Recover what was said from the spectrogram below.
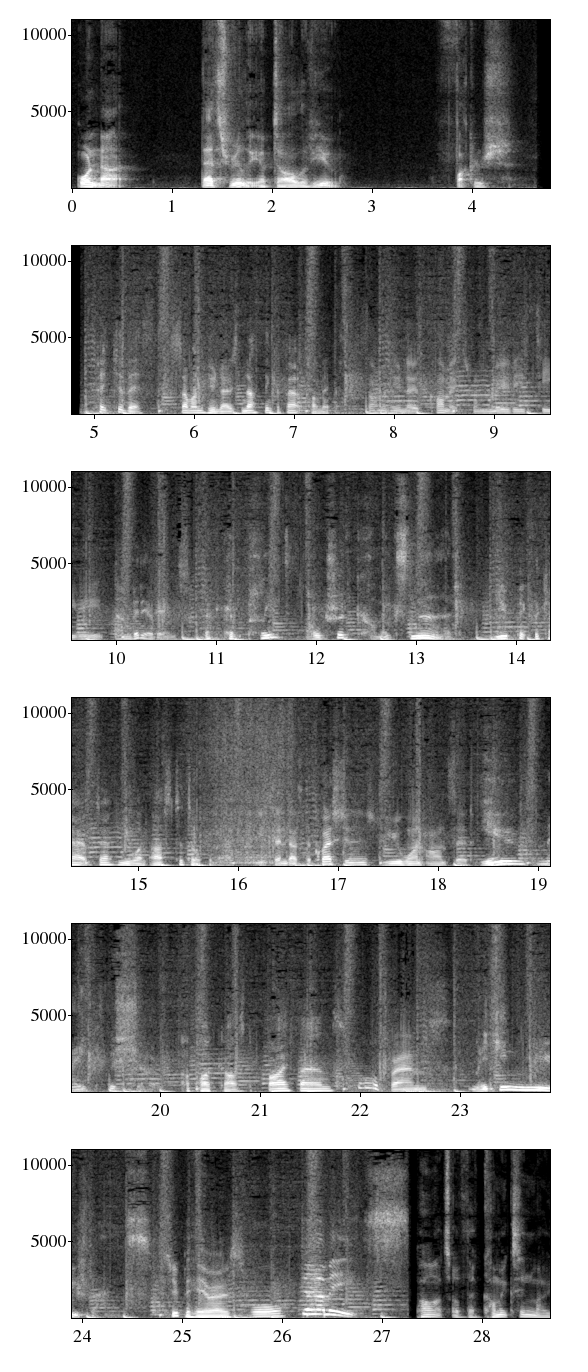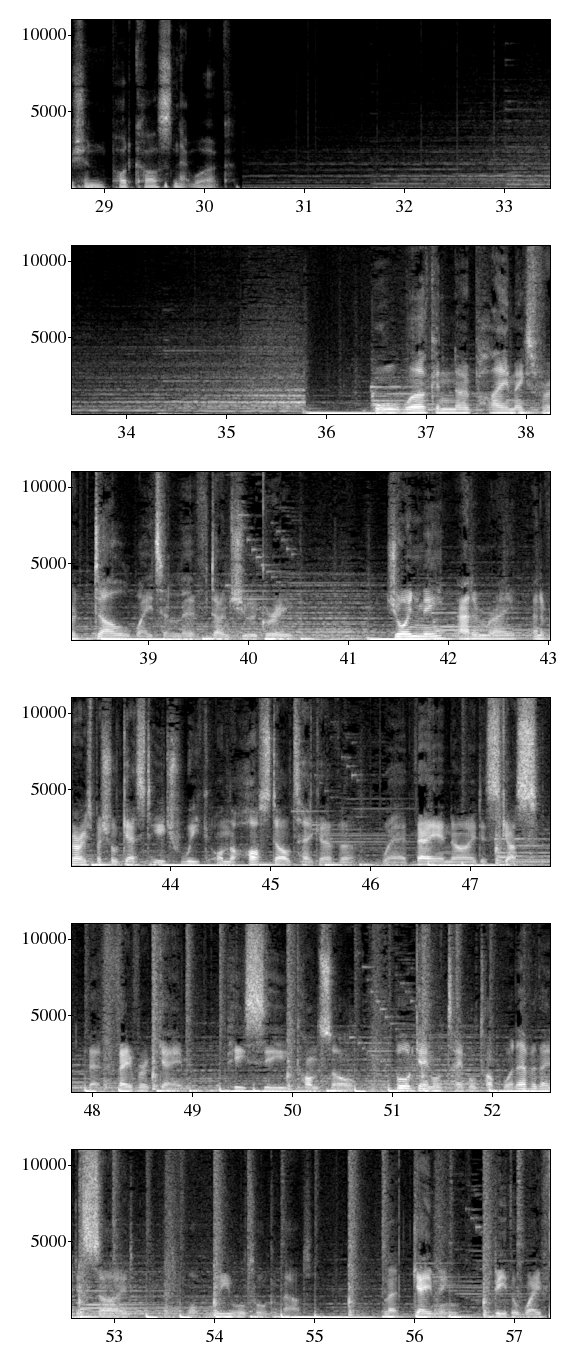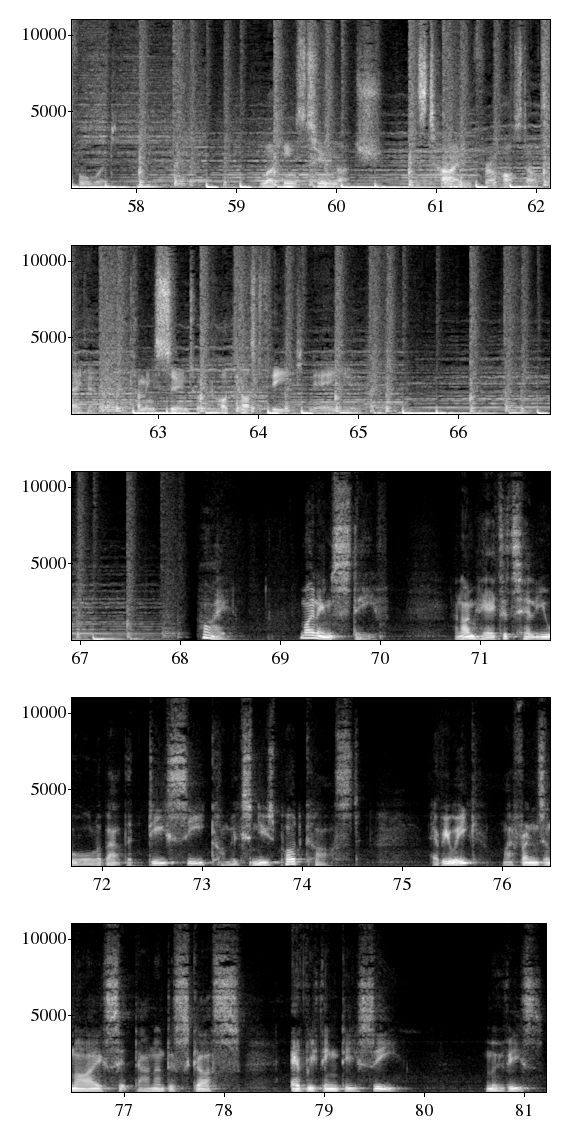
Or not. That's really up to all of you. Fuckers. Picture this someone who knows nothing about comics. Someone who knows comics from movies, TV, and video games. A complete ultra comics nerd. You pick the character you want us to talk about. You send us the questions you want answered. You make the show. A podcast by fans, For fans, Making new fans. Superheroes, Or dummies. Part of the Comics in Motion podcast network. All work and no play makes for a dull way to live, don't you agree? Join me, Adam Ray, and a very special guest each week on the Hostile Takeover, where they and I discuss their favourite game PC, console, board game, or tabletop, whatever they decide, what we will talk about. Let gaming be the way forward. Working's too much. It's time for a Hostile Takeover, coming soon to a podcast feed near you. Hi, my name's Steve, and I'm here to tell you all about the DC Comics News Podcast. Every week, my friends and I sit down and discuss everything DC movies,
